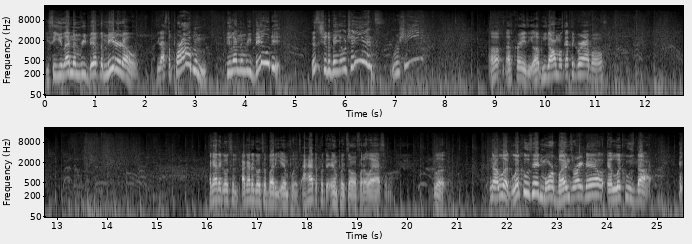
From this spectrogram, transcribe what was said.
You see, you letting them rebuild the meter though. See, that's the problem. You letting them rebuild it. This should have been your chance, Rashid. Oh, that's crazy. Up, oh, he almost got the grab off. I gotta go to I gotta go to buddy inputs. I had to put the inputs on for the last one. Look. Now look, look who's hitting more buttons right now, and look who's not.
